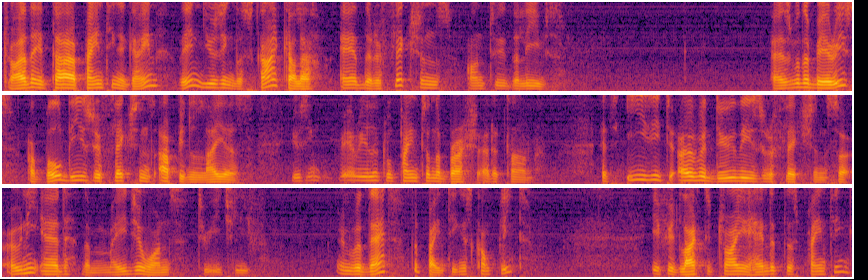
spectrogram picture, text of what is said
Dry the entire painting again, then using the sky color, add the reflections onto the leaves. As with the berries, I build these reflections up in layers, using very little paint on the brush at a time. It's easy to overdo these reflections, so only add the major ones to each leaf. And with that, the painting is complete. If you'd like to try your hand at this painting,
